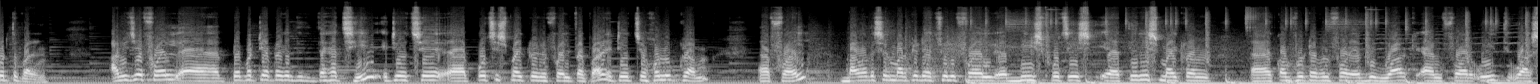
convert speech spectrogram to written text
করতে পারেন। আমি যে ফয়েল পেপারটি আপনাকে দেখাচ্ছি, এটি হচ্ছে পঁচিশ মাইক্রনের ফয়েল পেপার এটি হচ্ছে হলোগ্রাম ফয়েল বাংলাদেশের মার্কেটে অ্যাকচুয়ালি ফয়েল বিশ, পঁচিশ তিরিশ micron comfortable for every work and for with wash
